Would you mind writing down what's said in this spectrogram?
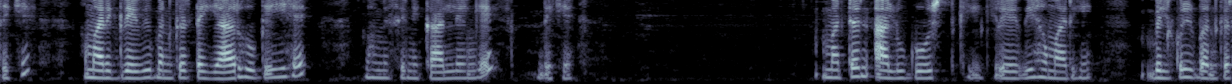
देखिए, हमारी ग्रेवी बनकर तैयार हो गई है। हम इसे निकाल लेंगे। देखिए मटन आलू गोश्त की ग्रेवी हमारी बिल्कुल बनकर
